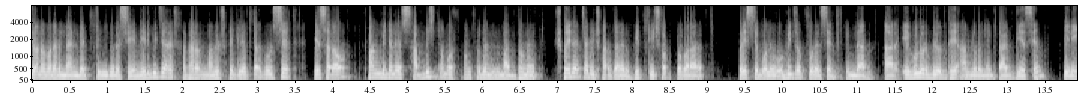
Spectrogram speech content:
জনগণের ম্যান্ডেট চুরি করেছে। নির্বিচারে সাধারণ মানুষকে গ্রেপ্তার করছে। এছাড়াও সংবিধানের ছাব্বিশ নম্বর সংশোধনের মাধ্যমে স্বৈরাচারী সরকারের ভিত্তি শক্ত করার হয়েছে বলে অভিযোগ করেছেন ইমরান। আর এগুলোর বিরুদ্ধে আন্দোলনের ডাক দিয়েছেন তিনি।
